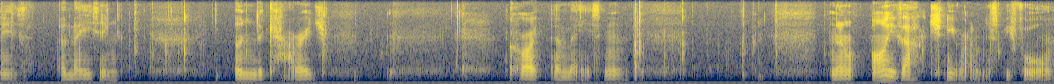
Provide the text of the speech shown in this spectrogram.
is amazing. Undercarriage, quite amazing. Now, I've actually run this before,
